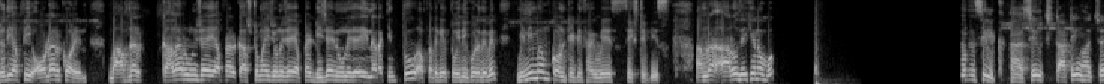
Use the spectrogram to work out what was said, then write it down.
যদি আপনি অর্ডার করেন বা আপনার কালার অনুযায়ী আপনার কাস্টমাইজ অনুযায়ী আপনার ডিজাইন অনুযায়ী এনারা কিন্তু আপনাদেরকে তৈরি করে দেবেন। মিনিমাম কোয়ান্টিটি থাকবে সিক্সটি পিস আমরা আরও দেখে নেব। সিল্ক হ্যাঁ সিল্ক স্টার্টিং হচ্ছে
